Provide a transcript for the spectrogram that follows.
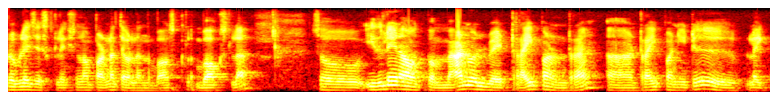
ப்ரிவிலேஜ் எஸ்கலேஷன்லாம் பண்ண தேவையில்ல இந்த பாக்ஸில் பாக்ஸில் ஸோ இதுலேயே நான் இப்போ மேனுவல் வே ட்ரை பண்ணுறேன் ட்ரை பண்ணிவிட்டு லைக்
